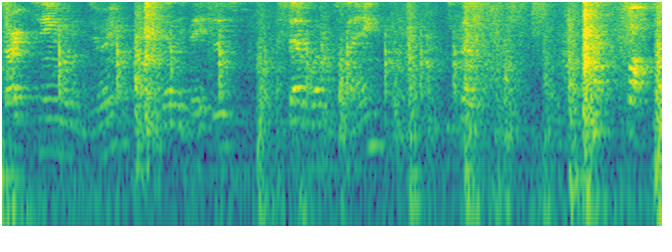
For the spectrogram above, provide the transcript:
start seeing what I'm doing on a daily basis instead of what I'm saying. Because. Fuck! you.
